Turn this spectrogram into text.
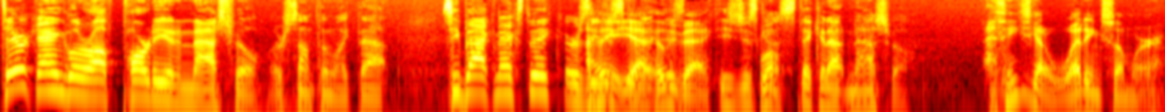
Derek Engler off partying in Nashville or something like that. Is he back next week, or is he think- just yeah, gonna, he'll be back. He's just Well- going to stick it out in Nashville I think he's got a wedding somewhere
